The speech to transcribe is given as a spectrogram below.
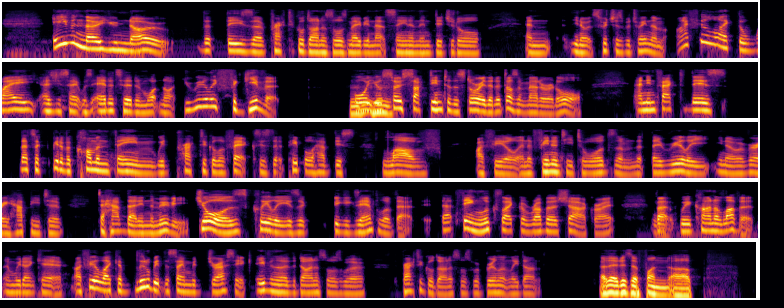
even though you know that these are practical dinosaurs maybe in that scene and then digital and you know it switches between them i feel like the way as you say it was edited and whatnot you really forgive it or you're Mhm. so sucked into the story that it doesn't matter at all. And in fact, there's that's a bit of a common theme with practical effects is that people have this love, I feel, and affinity towards them that they really, you know, are very happy to to have that in the movie. Jaws clearly is a big example of that. That thing looks like a rubber shark, right? But Yeah. we kind of love it and we don't care. I feel like a little bit the same with Jurassic, even though the dinosaurs were the practical dinosaurs were brilliantly done. Uh, that is a fun uh,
